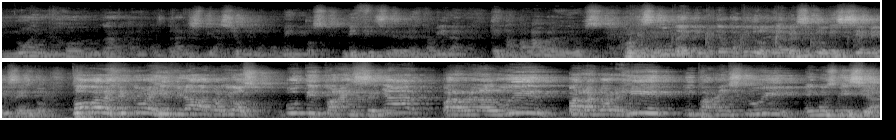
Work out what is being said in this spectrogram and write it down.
No hay mejor lugar para encontrar inspiración en los momentos difíciles de nuestra vida que en la palabra de Dios. Porque de Timoteo capítulo 3, versículo 17 me dice esto. Toda la escritura es inspirada por Dios, útil para enseñar, para redarguir, para corregir y para instruir en justicia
